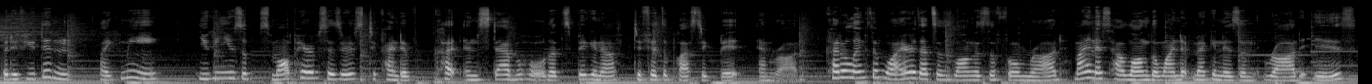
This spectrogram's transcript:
But if you didn't, like me, you can use a small pair of scissors to kind of cut and stab a hole that's big enough to fit the plastic bit and rod. Cut a length of wire that's as long as the foam rod, minus how long the wind-up mechanism rod is.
